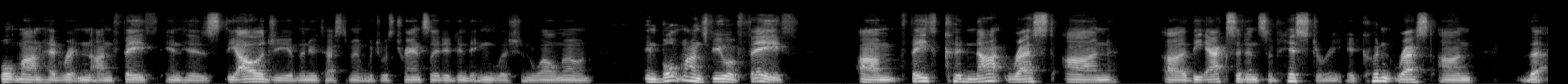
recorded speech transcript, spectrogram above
Bultmann had written on faith in his theology of the New Testament, which was translated into English and well known. In Bultmann's view of faith, um, faith could not rest on uh, the accidents of history. It couldn't rest on the,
